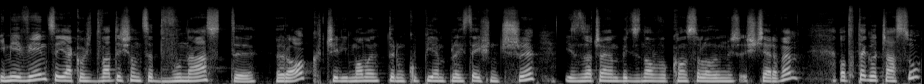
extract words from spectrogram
i mniej więcej jakoś 2012 rok, czyli moment, w którym kupiłem PlayStation 3 i zacząłem być znowu konsolowym ścierwem, od tego czasu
